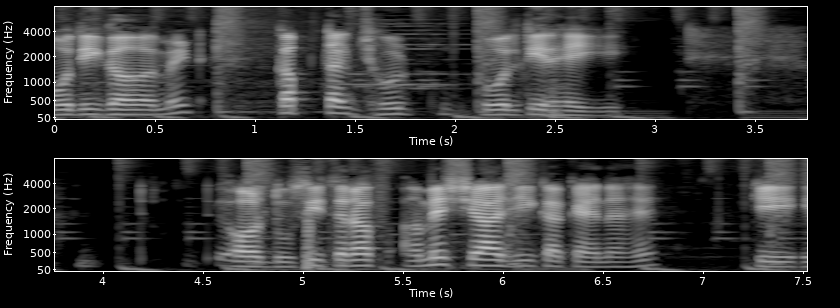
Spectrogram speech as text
मोदी गवर्नमेंट कब तक झूठ बोलती रहेगी? और दूसरी तरफ़ अमित शाह जी का कहना है कि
